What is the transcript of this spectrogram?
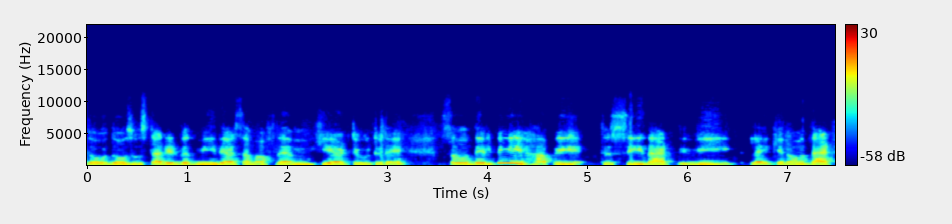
those who studied with me there are some of them here too today. So they'll be happy to see that we like you know that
